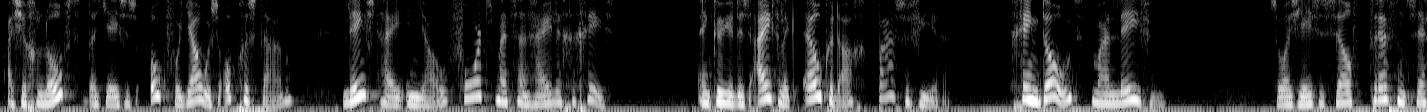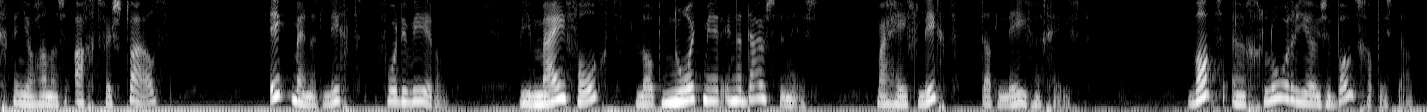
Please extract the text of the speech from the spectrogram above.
Als je gelooft dat Jezus ook voor jou is opgestaan, leeft Hij in jou voort met zijn Heilige Geest. En kun je dus eigenlijk elke dag Pasen vieren. Geen dood, maar leven. Zoals Jezus zelf treffend zegt in Johannes 8, vers 12: Ik ben het licht voor de wereld. Wie mij volgt, loopt nooit meer in de duisternis, maar heeft licht dat leven geeft. Wat een glorieuze boodschap is dat.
